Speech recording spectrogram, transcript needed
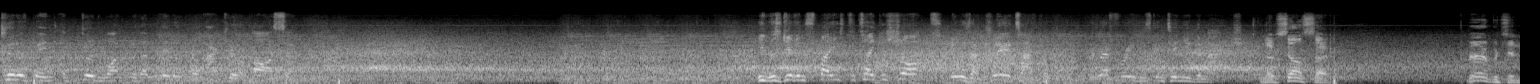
could have been a good one with a little more accurate passing. He was given space to take a shot. It was a clear tackle. The referee has continued the match. Lo Celso. Bergwijn.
